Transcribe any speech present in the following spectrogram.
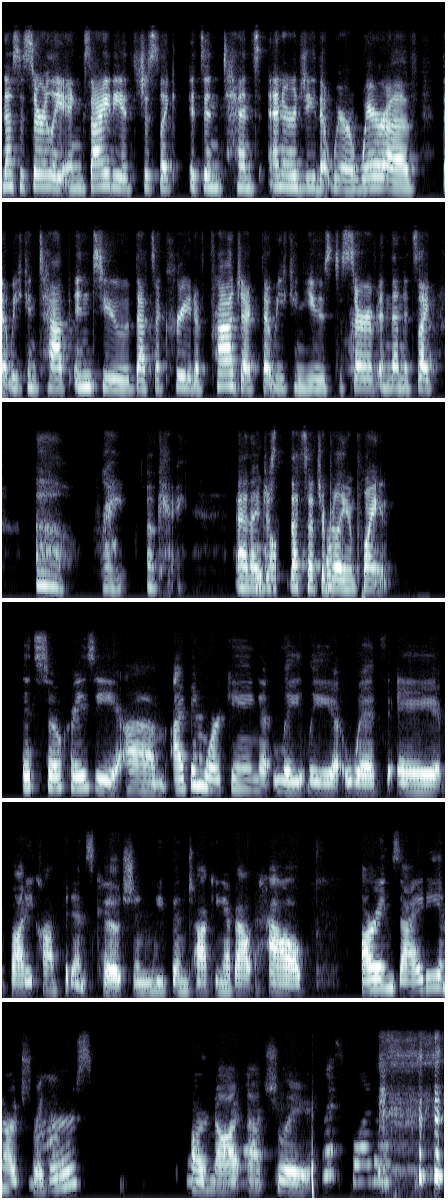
necessarily anxiety it's just like it's intense energy that we're aware of that we can tap into that's a creative project that we can use to serve and then it's like oh right okay and i just that's such a brilliant point it's so crazy. Um, I've been working lately with a body confidence coach, and we've been talking about how our anxiety and our triggers are not actually.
